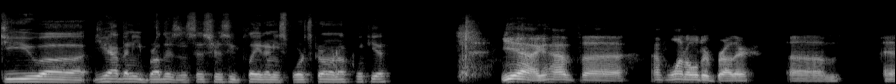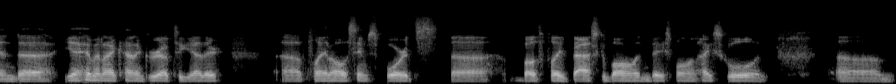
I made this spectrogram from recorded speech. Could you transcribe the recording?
do you uh do you have any brothers and sisters who played any sports growing up with you? Yeah, I have uh, I have one older brother. Um, and uh, yeah, him and I kind of grew up together, uh, playing all the same sports. Uh, both played basketball and baseball in high school, and um,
